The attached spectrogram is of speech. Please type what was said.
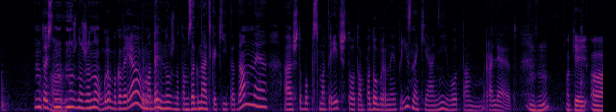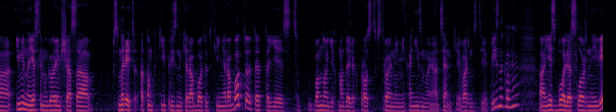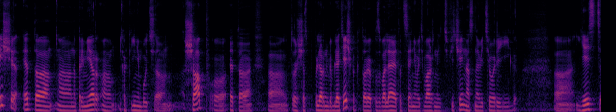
Ну, то есть а. нужно же, ну, грубо говоря, в модель нужно там загнать какие-то данные, а, чтобы посмотреть, что там подобранные признаки, они вот там роляют. Угу. Окей. А, именно если мы говорим сейчас о посмотреть о том, какие признаки работают, какие не работают. Это есть во многих моделях просто встроенные механизмы оценки важности признаков. Mm-hmm. Есть более сложные вещи. Это, а, например, а, какие-нибудь SHAP. Это тоже сейчас популярная библиотечка, которая позволяет оценивать важные фичи на основе теории игр. Есть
